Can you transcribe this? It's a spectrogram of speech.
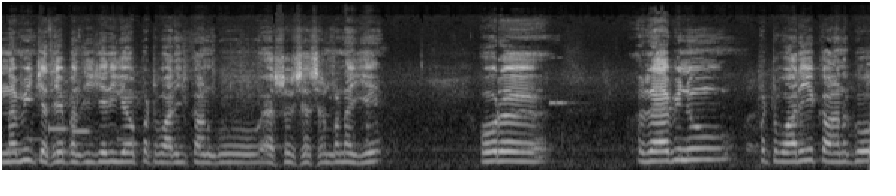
ਨਵੀਂ ਜਥੇਬੰਦੀ ਜਿਹੜੀ ਆ ਉਹ ਪਟਵਾਰੀ ਕਾਨਗੋ ਐਸੋਸੀਏਸ਼ਨ ਬਣਾਈਏ ਔਰ ਰੈਵਨਿਊ ਪਟਵਾਰੀ ਕਾਨਗੋ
